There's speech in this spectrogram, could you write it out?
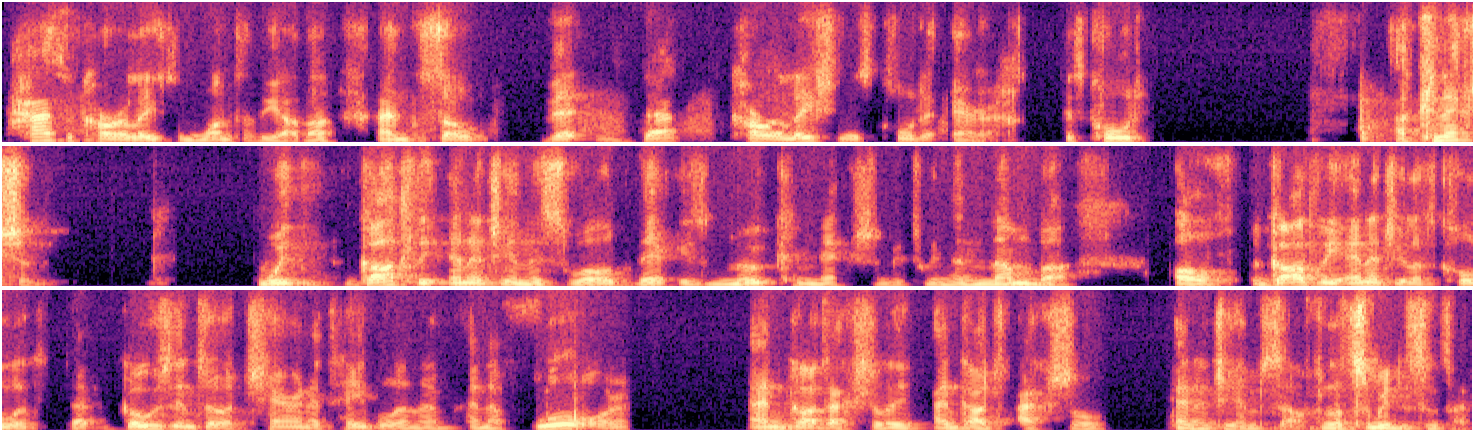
has a correlation one to the other. And so that that correlation is called an erech. It's called a connection. With godly energy in this world, there is no connection between the number of godly energy, let's call it, that goes into a chair and a table and a, and a floor, and God's actually and God's actual energy himself. Let's read this inside.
